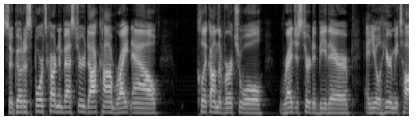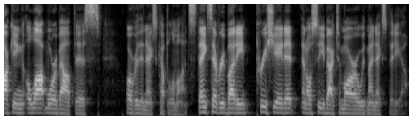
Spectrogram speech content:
So go to sportscardinvestor.com right now, click on the virtual, register to be there, and you'll hear me talking a lot more about this over the next couple of months. Thanks, everybody. Appreciate it, and I'll see you back tomorrow with my next video.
